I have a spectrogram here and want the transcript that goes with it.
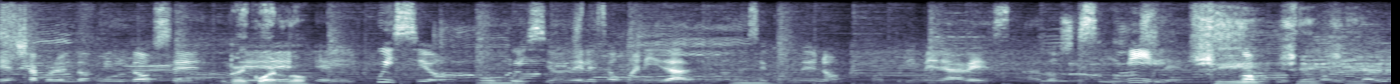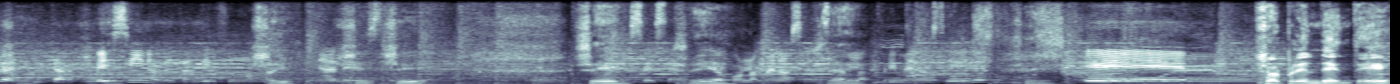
allá por el 2012, recuerdo el juicio, un mm. juicio de lesa humanidad, donde se mm. condenó por primera vez a dos civiles sí, cómplices de la dictadura militar, vecinos de Tandil, fuimos originales. Sí, sí. En, ese sentido, por lo menos en ser los primeros civiles. Eh, Sorprendente, ¿eh?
